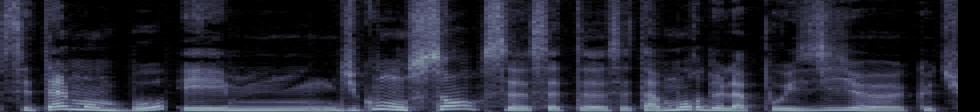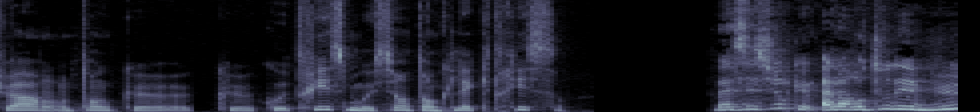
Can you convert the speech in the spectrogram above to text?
c'est tellement beau et hum, du coup on sent cet, amour de la poésie euh, que tu as en tant que qu'autrice mais aussi en tant que lectrice. Bah c'est sûr que alors au tout début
